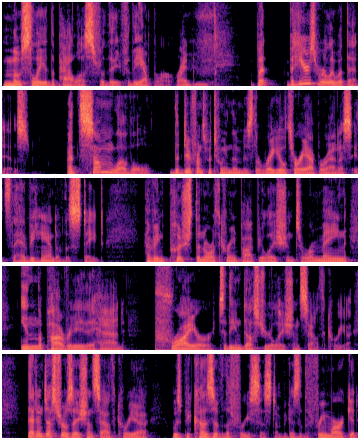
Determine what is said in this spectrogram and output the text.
mostly the palace for the for the emperor, right? Mm-hmm. But but here's really what that is. At some level, the difference between them is the regulatory apparatus, it's the heavy hand of the state, having pushed the North Korean population to remain in the poverty they had prior to the industrialization in South Korea. That industrialization in South Korea was because of the free system, because of the free market,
